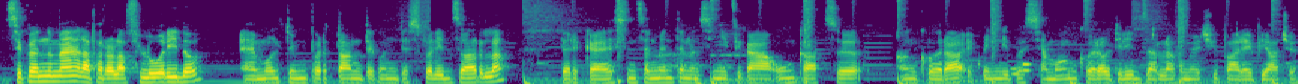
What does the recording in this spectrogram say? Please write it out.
Secondo me la parola florido è molto importante contestualizzarla perché essenzialmente non significa un cazzo ancora e quindi possiamo ancora utilizzarla come ci pare e piace.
